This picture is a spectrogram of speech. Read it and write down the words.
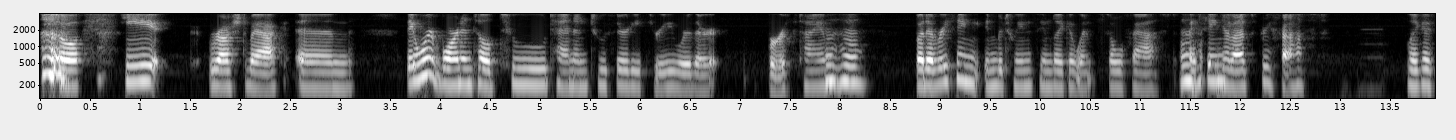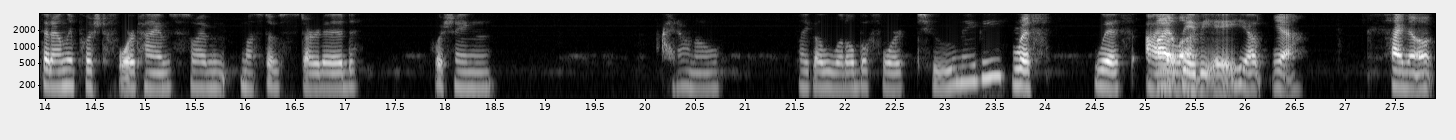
so he rushed back and they weren't born until 210 and 233 were their birth times, Mhm. but everything in between seemed like it went so fast. I Mhm. think, yeah, that's pretty fast. like I said, I only pushed four times, so I must have started pushing. I don't know, like a little before two, maybe With with Isla, Isla. baby A. Yep. yeah. Side note,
